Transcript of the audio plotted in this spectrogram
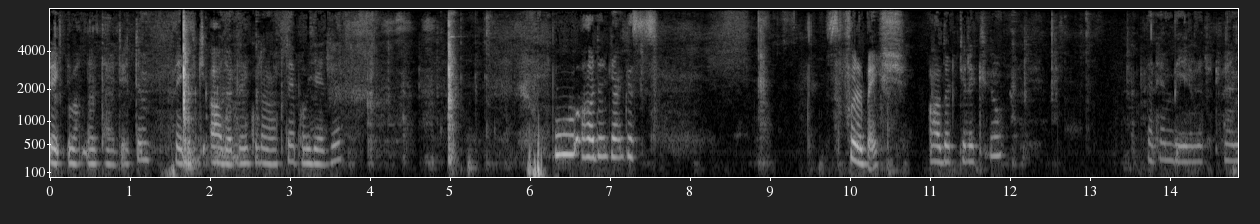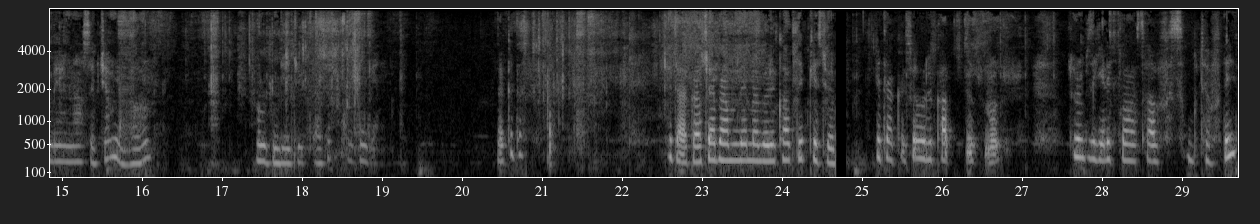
renkli bantları tercih ettim. Renkli A4'leri kullanarak da yapabiliriz. Bu A4 kankası 05 A4 gerekiyor. Ben hem bir elimle tutup hem bir elimle nasıl yapacağım bilmiyorum. Alın diyeceklerdir. Alın gel. Ne kadar? Evet arkadaşlar ben bunu hemen böyle katlayıp kesiyorum. Evet arkadaşlar böyle katlıyorsunuz. Sonra bize gerek olan sayfası bu taraf değil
